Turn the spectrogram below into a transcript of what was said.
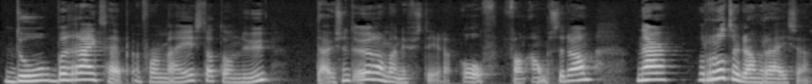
doel bereikt hebt. En voor mij is dat dan nu 1000 euro manifesteren. Of van Amsterdam naar Rotterdam reizen.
